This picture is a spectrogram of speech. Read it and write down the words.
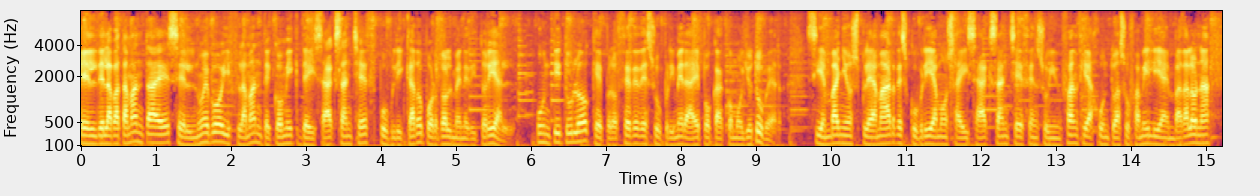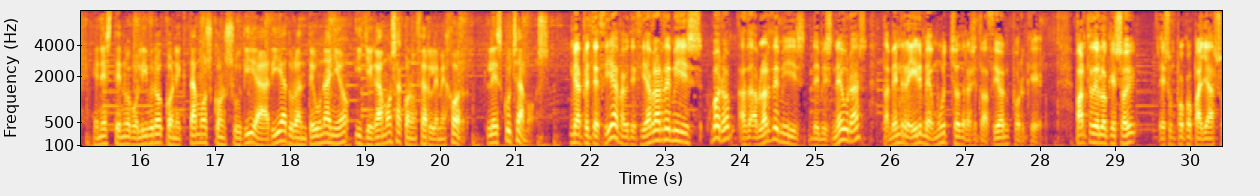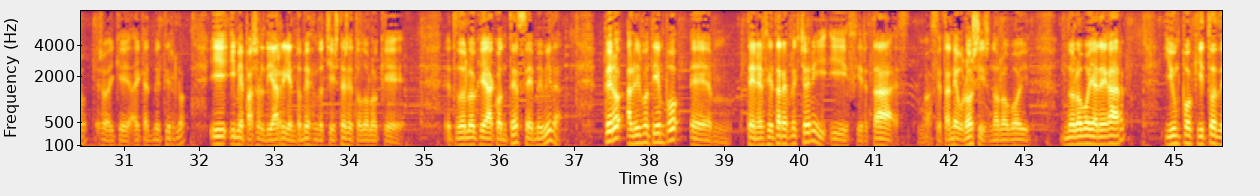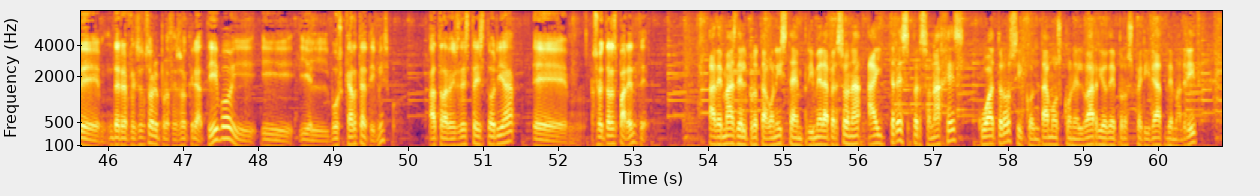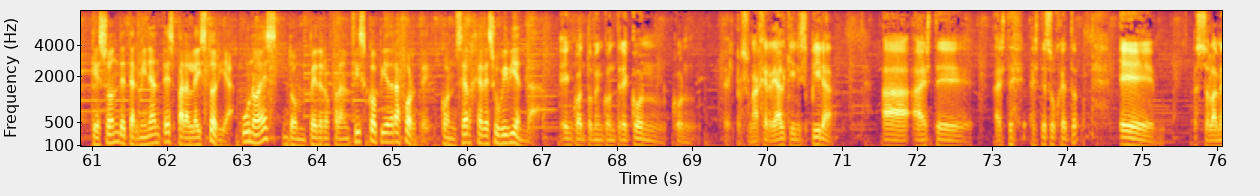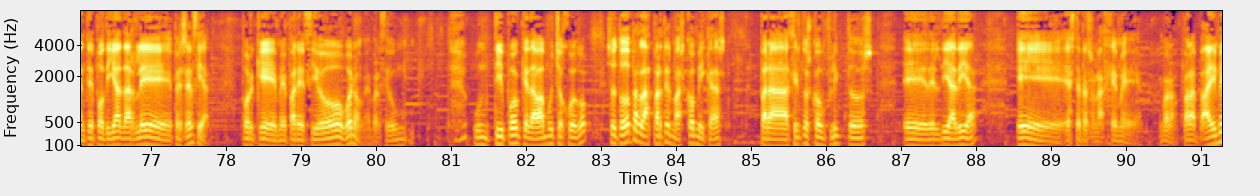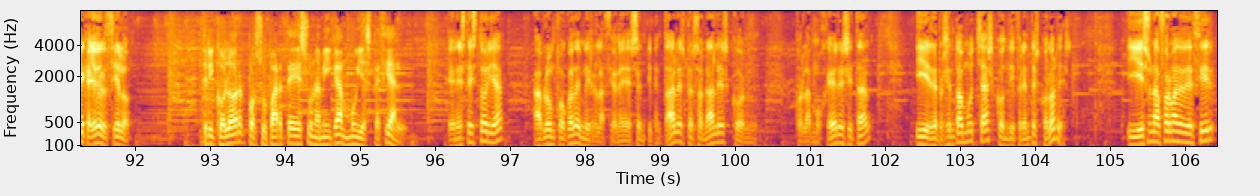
El de la Batamanta es el nuevo y flamante cómic de Isaac Sánchez publicado por Dolmen Editorial, un título que procede de su primera época como youtuber. Si en Baños Pleamar descubríamos a Isaac Sánchez en su infancia junto a su familia en Badalona, en este nuevo libro conectamos con su día a día durante un año y llegamos a conocerle mejor. Le escuchamos. Me apetecía, me apetecía hablar de mis, bueno, hablar de mis, de mis neuras, también reírme mucho de la situación, porque parte de lo que soy es un poco payaso, eso hay que, hay que admitirlo, y, y me paso el día riéndome haciendo chistes de todo lo que, de todo lo que acontece en mi vida. Pero al mismo tiempo eh, tener cierta reflexión y, y cierta, cierta neurosis, no lo voy, no lo voy a negar, y un poquito de, de reflexión sobre el proceso creativo y, y- y el buscarte a ti mismo a través de esta historia eh, soy transparente. Además del protagonista en primera persona, hay tres personajes, cuatro si contamos con el barrio de Prosperidad de Madrid, que son determinantes para la historia. Uno es don Pedro Francisco Piedraforte, conserje de su vivienda. En cuanto me encontré con, con el personaje real que inspira a, a este, a, este, a este sujeto, eh, solamente podía darle presencia, porque me pareció, bueno, me pareció un, un tipo que daba mucho juego, sobre todo para las partes más cómicas, para ciertos conflictos eh, del día a día. Eh, este personaje me, bueno, para, a mí me cayó del cielo. Tricolor, por su parte, es una amiga muy especial. En esta historia hablo un poco de mis relaciones sentimentales, personales, con, con las mujeres y tal, y represento a muchas con diferentes colores. Y es una forma de decir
